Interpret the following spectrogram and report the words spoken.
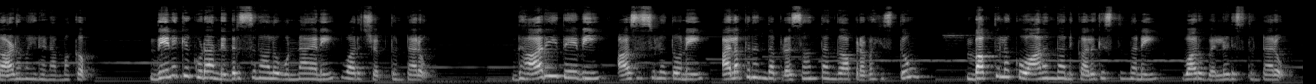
గాఢమైన నమ్మకం. దీనికి కూడా నిదర్శనాలు ఉన్నాయని వారు చెప్తుంటారు. ధారీదేవి ఆశస్సులతోనే అలకనంద ప్రశాంతంగా ప్రవహిస్తూ భక్తులకు ఆనందాన్ని కలిగిస్తుందని వారు వెల్లడిస్తుంటారు.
